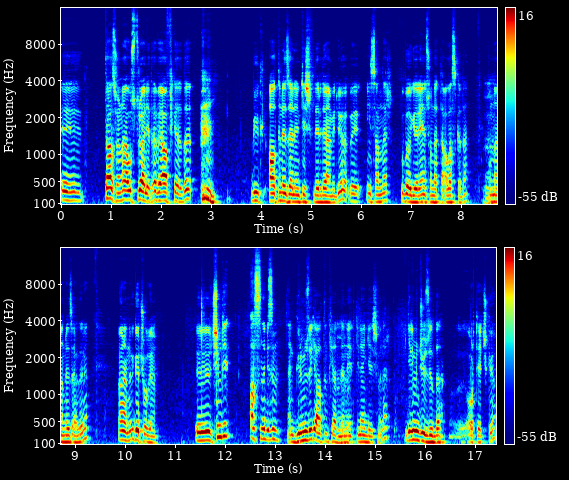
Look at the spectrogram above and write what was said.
E, daha sonra Avustralya'da ve Afrika'da da büyük altın rezervlerinin keşifleri devam ediyor ve insanlar bu bölgelere en son hatta Alaska'da Hı. bulunan rezervleri önemli bir göç oluyor. Ee, şimdi aslında bizim yani günümüzdeki altın fiyatlarını Hı. etkileyen gelişmeler 20. yüzyılda e, ortaya çıkıyor.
